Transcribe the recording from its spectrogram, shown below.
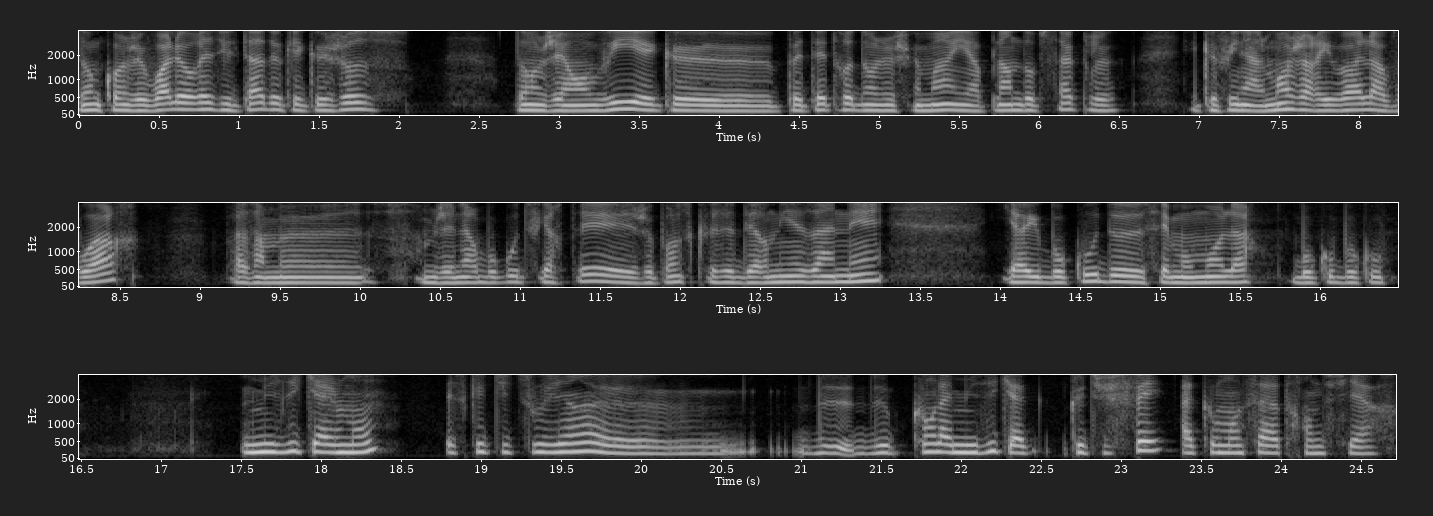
Donc quand je vois le résultat de quelque chose dont j'ai envie et que peut-être dans le chemin il y a plein d'obstacles et que finalement j'arrive à l'avoir, bah, ça, me, ça me génère beaucoup de fierté et je pense que ces dernières années, il y a eu beaucoup de ces moments-là, beaucoup, beaucoup. Musicalement, est-ce que tu te souviens euh, de, quand la musique que tu fais a commencé à te rendre fière?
